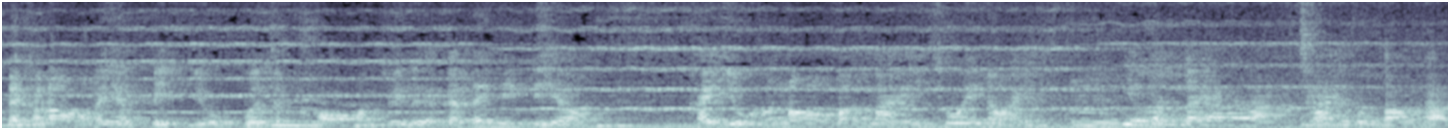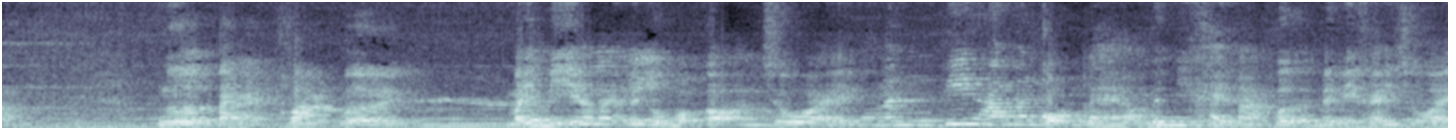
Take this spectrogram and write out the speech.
แต่ข้างนอกมันก็ยังปิดอยู่เพื่อจะขอความช่วยเหลือก็ได้นิดเดียว ใครอยู่ข้างนอกบ้างไหมช่วยหน่อยอืมเหงื่อแตกพลักใช่ถูกต้องครับ เหงื่อแตกพลักเลย ไม่มีอะไรเป็นอุปกรณ์ช่วย มันพี่คะมันกดแล้วไม่มีใครมาเปิดไม่มีใครช่วย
